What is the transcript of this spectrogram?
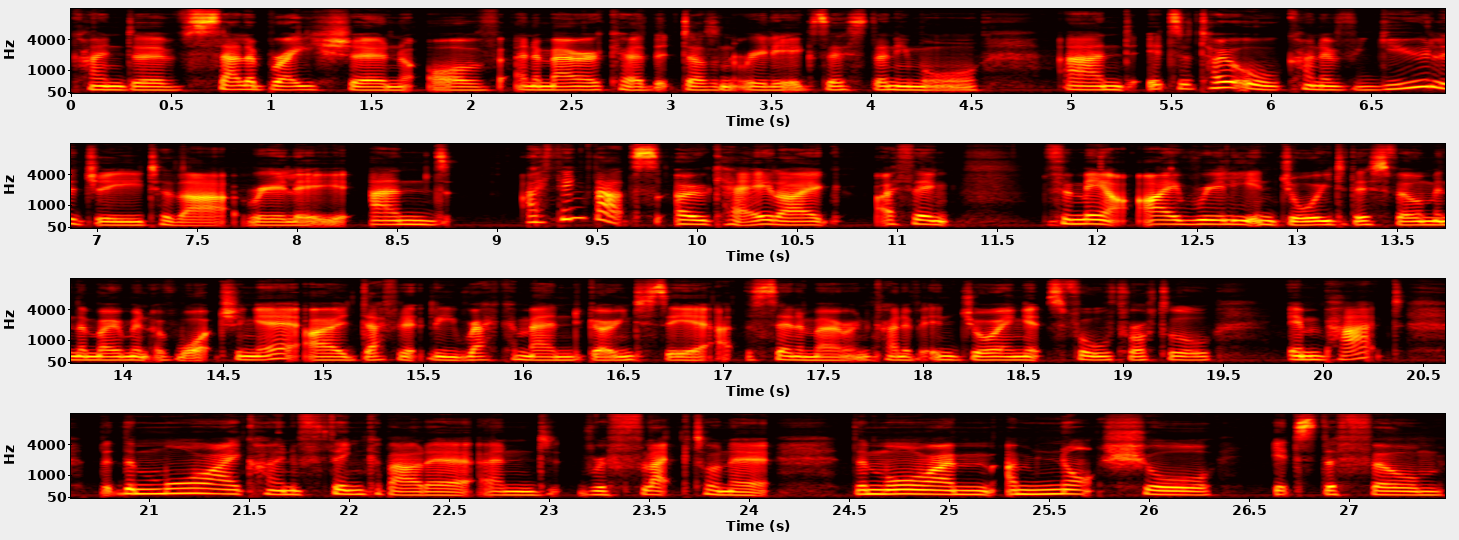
kind of celebration of an America that doesn't really exist anymore. And it's a total kind of eulogy to that, really. And I think that's okay. Like, I think for me, I really enjoyed this film in the moment of watching it. I definitely recommend going to see it at the cinema and kind of enjoying its full throttle impact. But the more I kind of think about it and reflect on it, the more I'm I'm not sure it's the film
